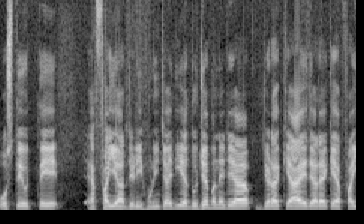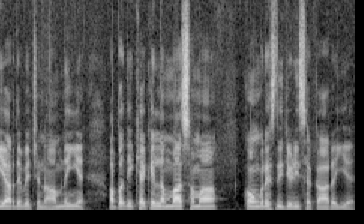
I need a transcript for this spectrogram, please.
ਉਸ ਦੇ ਉੱਤੇ ਐਫ ਆਈ ਆਰ ਜਿਹੜੀ ਹੋਣੀ ਚਾਹੀਦੀ ਹੈ। ਦੂਜੇ ਬੰਨੇ ਜਿਹੜਾ ਜਿਹੜਾ ਕਿਹਾ ਇਹ ਜਾ ਰਿਹਾ ਕਿ ਐਫ ਆਈ ਆਰ ਦੇ ਵਿੱਚ ਨਾਮ ਨਹੀਂ ਹੈ। ਆਪਾਂ ਦੇਖਿਆ ਕਿ ਲੰਮਾ ਸਮਾਂ ਕਾਂਗਰਸ ਦੀ ਜਿਹੜੀ ਸਰਕਾਰ ਰਹੀ ਹੈ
